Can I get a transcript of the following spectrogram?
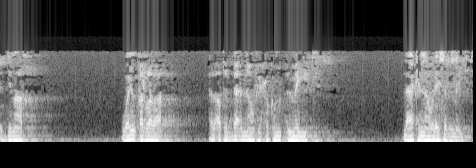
الدماغ. وإن قرر الأطباء أنه في حكم الميت لكنه ليس بميت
